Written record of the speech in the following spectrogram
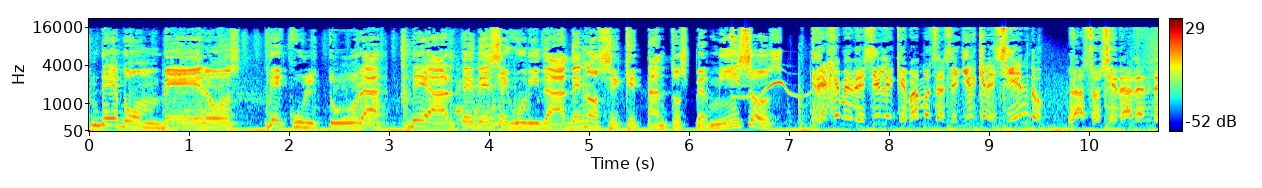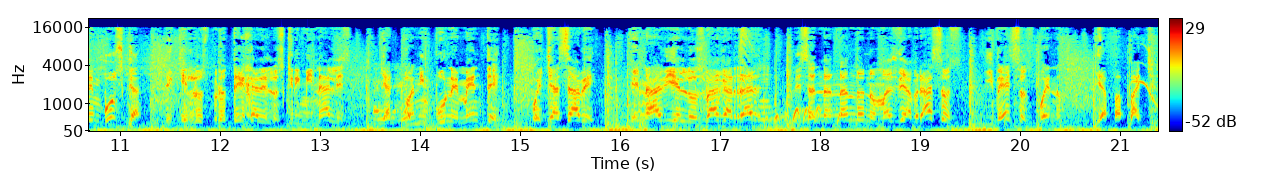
de bomberos, de cultura, de arte, de seguridad, de no sé qué tantos permisos. Y déjeme decirle que vamos a seguir creciendo. La sociedad anda en busca de quien los proteja de los criminales que actúan impunemente. Pues ya sabe que nadie los va a agarrar. Les andan dando nomás de abrazos y besos, bueno, y apapachos.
